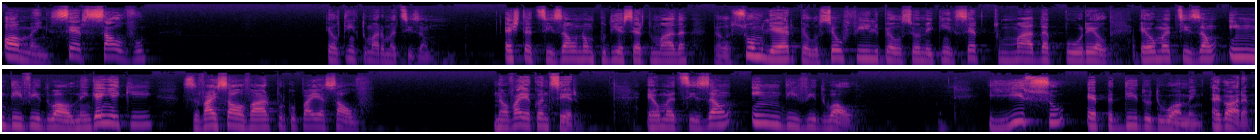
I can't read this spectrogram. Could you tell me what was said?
homem ser salvo, ele tinha que tomar uma decisão esta decisão não podia ser tomada pela sua mulher, pelo seu filho, pelo seu amigo, tinha que ser tomada por ele. É uma decisão individual. Ninguém aqui se vai salvar porque o pai é salvo. Não vai acontecer. É uma decisão individual. E isso é pedido do homem. Agora,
